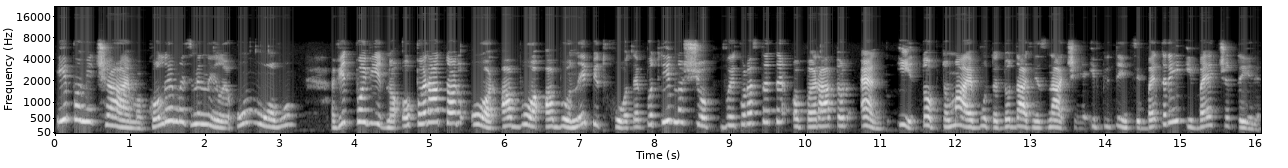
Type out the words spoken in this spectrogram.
І помічаємо, коли ми змінили умову, Відповідно, оператор OR або або не підходить, потрібно, щоб використати оператор AND. І, тобто має бути додатнє значення і в клітинці B3 і B4.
